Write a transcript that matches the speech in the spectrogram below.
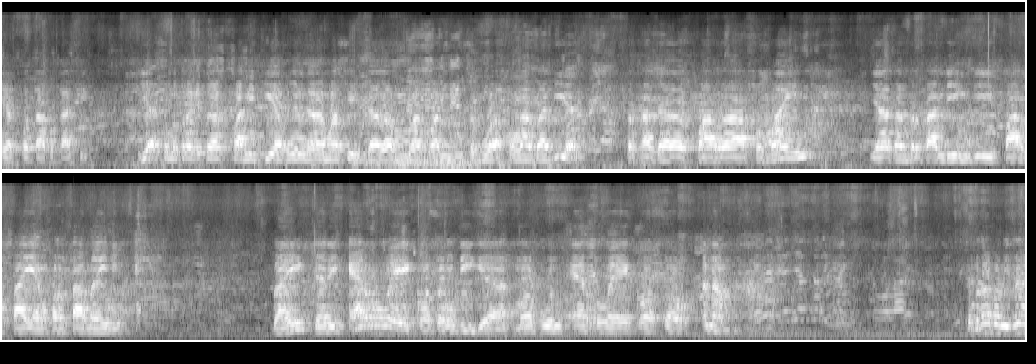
ya Kota Bekasi. Ya, sementara kita panitia penyelenggara masih dalam melakukan sebuah pengabadian terhadap para pemain yang akan bertanding di partai yang pertama ini. Baik dari RW 03 maupun RW 06. Sebenarnya pemirsa,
